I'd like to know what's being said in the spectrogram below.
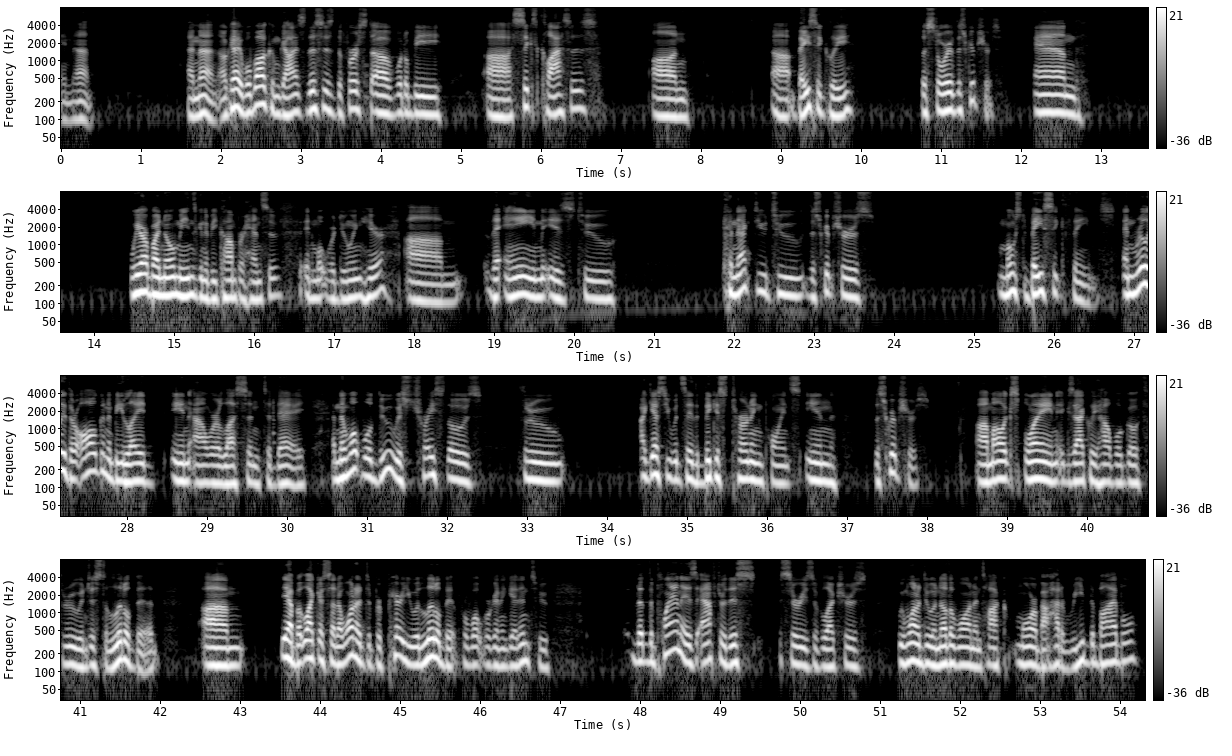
Amen. Amen. Okay, well, welcome, guys. This is the first of what will be uh, six classes on uh, basically the story of the scriptures. And we are by no means going to be comprehensive in what we're doing here. Um, the aim is to connect you to the scriptures' most basic themes. And really, they're all going to be laid in our lesson today. And then what we'll do is trace those through, I guess you would say, the biggest turning points in the scriptures. Um, I'll explain exactly how we'll go through in just a little bit. Um, yeah, but like I said, I wanted to prepare you a little bit for what we're going to get into. The, the plan is after this series of lectures, we want to do another one and talk more about how to read the Bible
